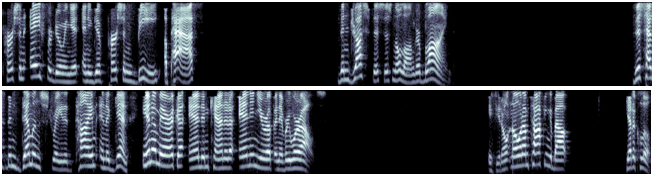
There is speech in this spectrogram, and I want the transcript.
person A for doing it and you give person B a pass, then justice is no longer blind. This has been demonstrated time and again in America and in Canada and in Europe and everywhere else. If you don't know what I'm talking about, get a clue.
